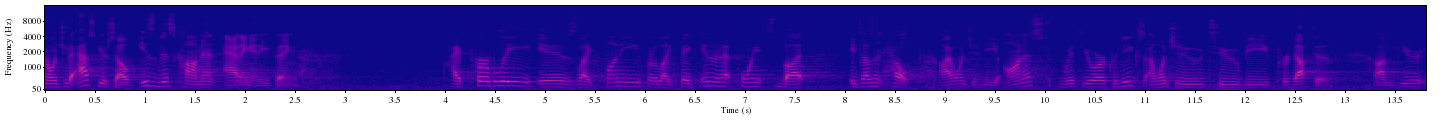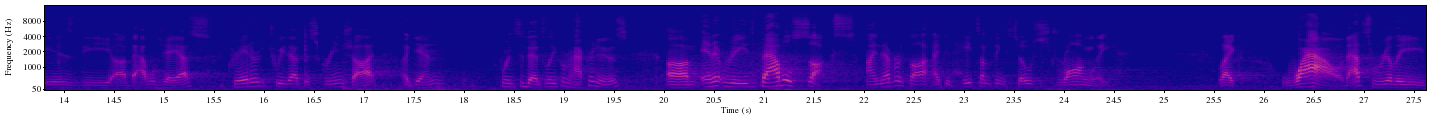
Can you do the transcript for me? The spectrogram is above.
I want you to ask yourself, is this comment adding anything? Hyperbole is like funny for like fake internet points, but it doesn't help. I want you to be honest with your critiques. I want you to be productive. Um, here is the uh, Babel.js creator tweeted out this screenshot, again, coincidentally from Hacker News, um, and it reads, Babel sucks. I never thought I could hate something so strongly. Like, wow, that's really,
